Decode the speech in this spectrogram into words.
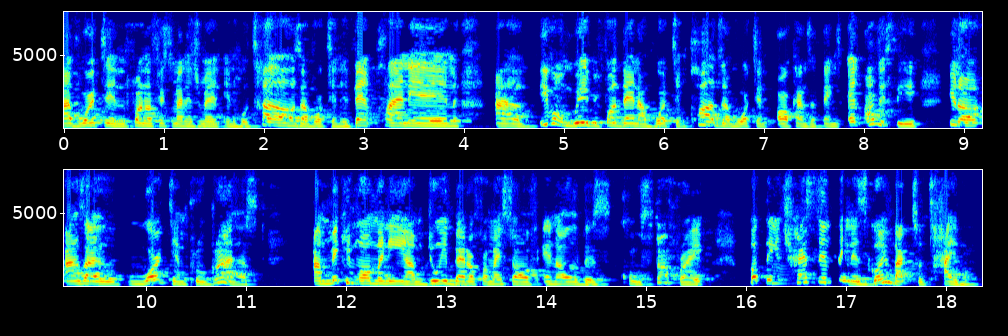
I've worked in front office management in hotels. I've worked in event planning. I've, even way before then, I've worked in clubs. I've worked in all kinds of things. And obviously, you know, as I worked and progressed, I'm making more money. I'm doing better for myself and all of this cool stuff, right? But the interesting thing is going back to title.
